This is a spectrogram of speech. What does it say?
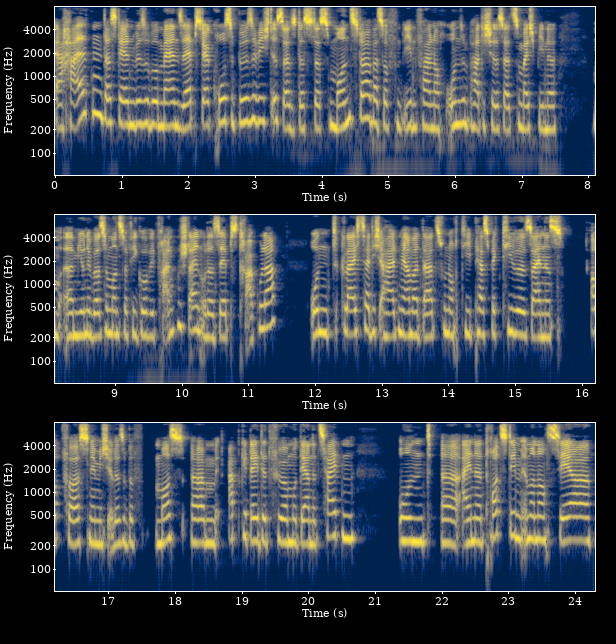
erhalten, dass der Invisible Man selbst der große Bösewicht ist, also dass das Monster, was auf jeden Fall noch unsympathischer ist als zum Beispiel eine ähm, Universal Monster Figur wie Frankenstein oder selbst Dracula. Und gleichzeitig erhalten wir aber dazu noch die Perspektive seines Opfers, nämlich Elizabeth Moss, ähm, abgedatet für moderne Zeiten und äh, eine trotzdem immer noch sehr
